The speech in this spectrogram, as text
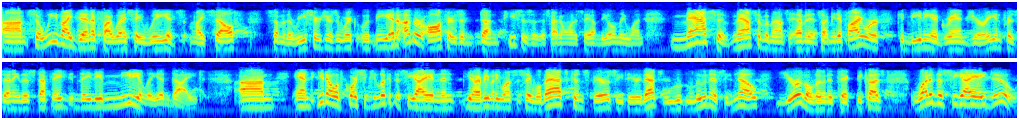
Um, so we've identified, when I say we, it's myself, some of the researchers who work with me, and other authors have done pieces of this. I don't want to say I'm the only one. Massive, massive amounts of evidence. I mean, if I were convening a grand jury and presenting this stuff, they they immediately indict. Um, and you know, of course, if you look at the CIA, and then you know everybody wants to say, "Well, that's conspiracy theory. That's l- lunacy." No, you're the lunatic because what did the CIA do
